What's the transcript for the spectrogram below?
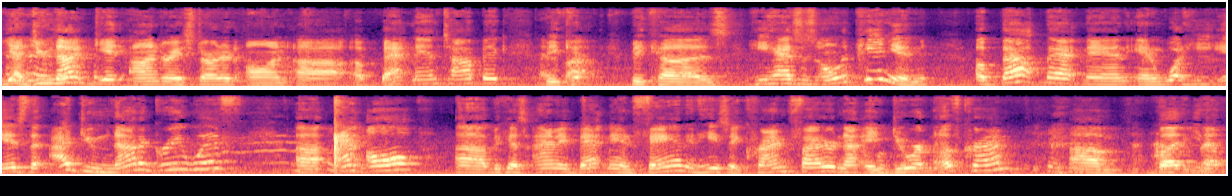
yeah, do not get Andre started on uh, a Batman topic because fine. Because he has his own opinion about Batman and what he is that I do not agree with uh, at all. uh, because I'm a Batman fan and he's a crime fighter, not a doer of crime. Um, but you know,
